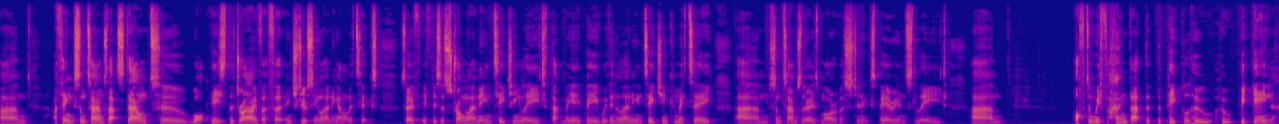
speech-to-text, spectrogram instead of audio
Um, I think sometimes that's down to what is the driver for introducing learning analytics. So if, if there's a strong learning and teaching lead, that may be within a learning and teaching committee. Um, sometimes there is more of a student experience lead. Um, often we find that the, the people who, who begin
